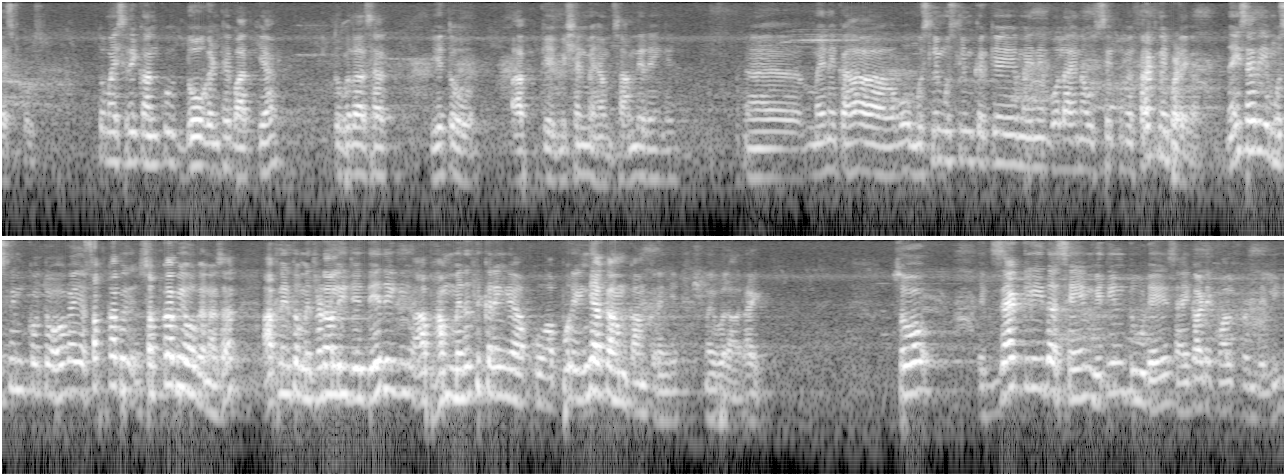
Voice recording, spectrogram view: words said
west coast तो मैं श्रीकांत को दो घंटे बात किया तो बोला, सर, ये तो आपके मिशन में हम सामने रहेंगे। मैंने कहा वो मुस्लिम मुस्लिम करके मैंने बोला है ना उससे तुम्हें फ़र्क नहीं पड़ेगा नहीं सर ये मुस्लिम को तो होगा ये सबका भी सबका भी होगा ना सर आपने तो मेथोडोलॉजी दे देगी आप हम मदद करेंगे आपको आप पूरे इंडिया का हम काम करेंगे मैं बोला right so exactly the same within two days I got a call from Delhi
